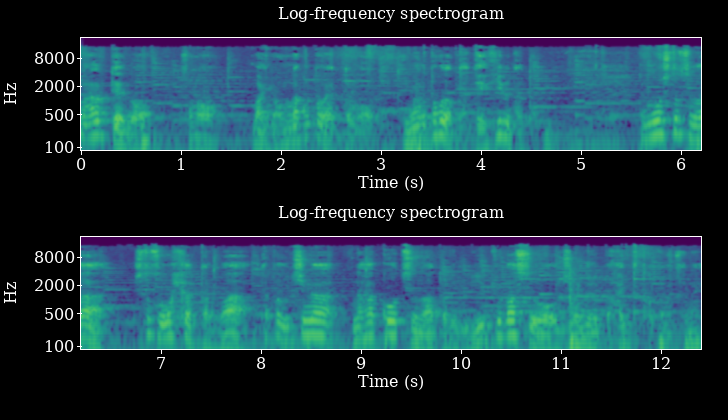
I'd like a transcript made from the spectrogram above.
ぱある程度その、まあ、いろんなことをやっても今のところだったらできるなと。でもう一つは一つ大きかったのはやっぱうちが那覇交通の後に琉球バスをうちのグループ入ったってことなんですよね。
